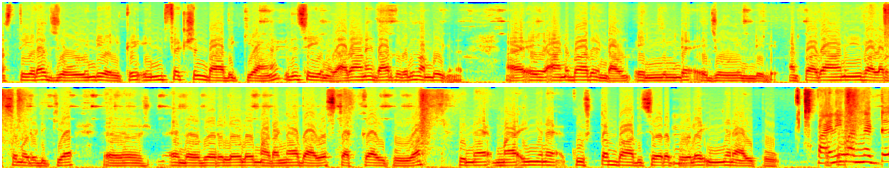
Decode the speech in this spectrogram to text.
അസ്ഥിയുടെ ജോയിന്റുകൾക്ക് ഇൻഫെക്ഷൻ ബാധിക്കുകയാണ് ഇത് ചെയ്യുന്നത്. അതാണ് യഥാർത്ഥത്തിൽ സംഭവിക്കുന്നത്. അണുബാധ ഉണ്ടാവും എല്ലിന്റെ ജോയിന്റിൽ അപ്പോൾ അതാണ് ഈ വളർച്ച മുരടിക്കുക എന്താ വിരലുകൾ മടങ്ങാതാവുക സ്റ്റക്കായി പോവുക. പിന്നെ ഇങ്ങനെ കുഷ്ഠം ബാധിച്ചവരെ പോലെ ഇങ്ങനെ ആയി പോവും. പനി വന്നിട്ട്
